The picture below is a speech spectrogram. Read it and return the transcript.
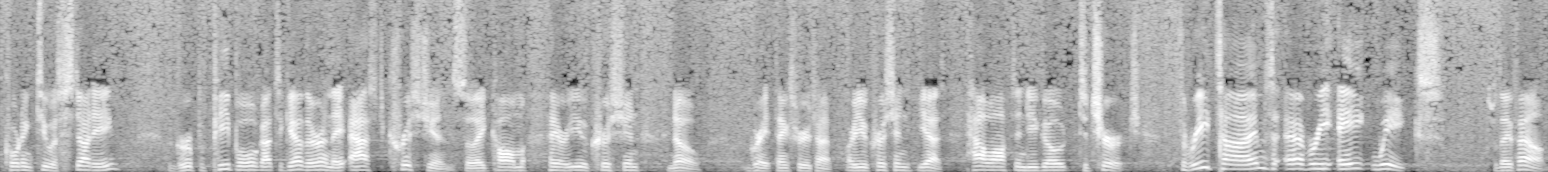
According to a study, a group of people got together and they asked Christians. So they call them, hey, are you a Christian? No. Great, thanks for your time. Are you a Christian? Yes. How often do you go to church? Three times every eight weeks. That's what they found.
